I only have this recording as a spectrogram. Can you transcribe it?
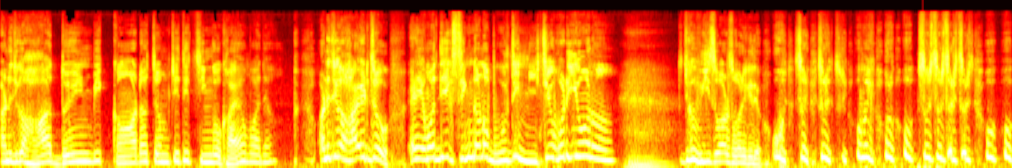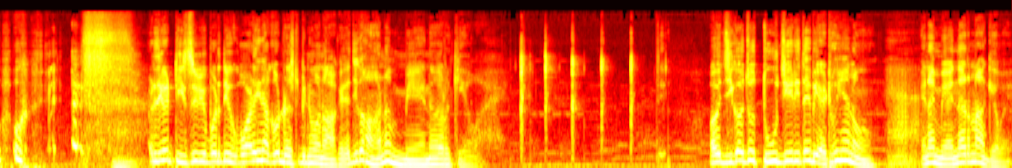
અને જીગા હાથ ધોઈને બી કાંટા ચમચીથી ચીંગો ખાયા પાછા. અને જીગા હાઈટ જો. એને એમાંથી એક સિંગદાણો ભૂલથી નીચે પડી ગયો ને. વાર સોરી કહી દે ઓ sorry sorry sorry oh my oh sorry sorry sorry oh oh oh અને જીગા ટીસ્યુ પેપરથી ઉપાડીને આખો ડસ્ટબિનમાં નાખે. જીગા આને મેનર કહેવાય. હવે જીગા જો તું જે રીતે બેઠો છે ને, એના મેનર ના કહેવાય,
